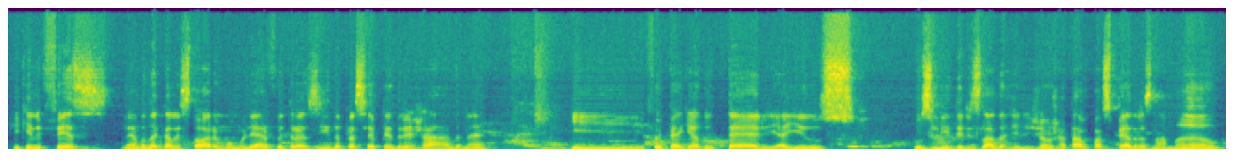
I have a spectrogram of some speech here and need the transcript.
O que, que ele fez? Lembram daquela história? Uma mulher foi trazida para ser apedrejada, né? E foi pega em adultério. E aí os, os líderes lá da religião já estavam com as pedras na mão,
